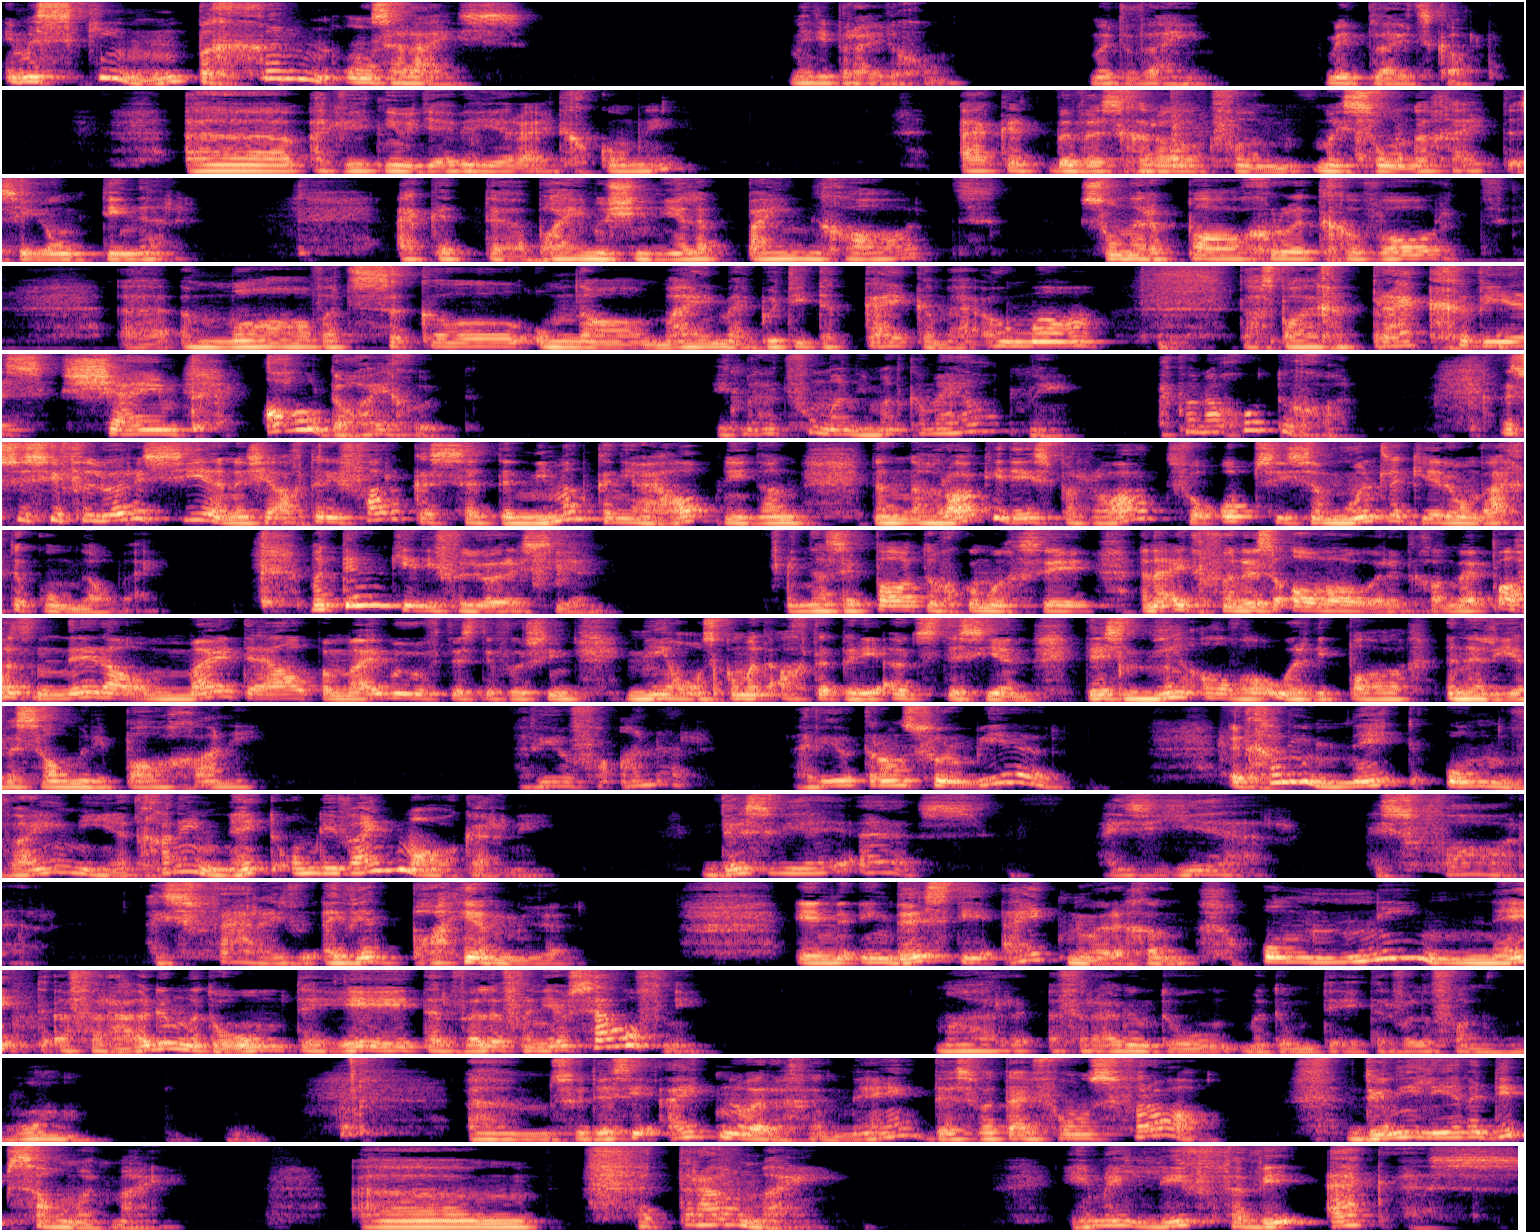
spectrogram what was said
En miskien begin ons reis met die bruidegom met wyn met blydskap. Uh ek weet nie hoe jy by die Here uitgekom nie. Ek het bewus geraak van my sondigheid as 'n jong tiener. Ek het uh, baie emosionele pyn gehad sonder 'n pa groot geword. Uh, 'n ma wat sukkel om na my my boetie te kyk en my ouma. Daar's baie gebrek gewees, shame, al daai goed. Het my net voel man, niemand kan my help nie. Ek kan na God toe gaan. Dit is soos die verlore seun as jy agter die varke sit en niemand kan jou help nie, dan dan, dan raak jy desperaat vir opsies en moontlikhede om weg te kom daarbey. Maar dink jy die verlore seun En dan sy pa toe gekom en gesê en hy uitgevind dis alwaaroor dit gaan. My pa is net daar om my te help en my behoeftes te voorsien. Nee, ons kom dit agter by die oudste seun. Dis nie alwaaroor die pa in 'n lewe saam met die pa gaan nie. Hy wil jou verander. Hy wil jou transformeer. Dit gaan nie net om wyn nie. Dit gaan nie net om die wynmaker nie. Dis wie hy is. Hy's Heer. Hy's Vader. Hy's ver. Hy, hy weet baie meer. En en dis die uitnodiging om nie net 'n verhouding met hom te hê ter wille van jouself nie, maar 'n verhouding te hom met hom te hê ter wille van hom. Ehm um, so dis die uitnodiging, né? Nee? Dis wat hy vir ons vra. Doen die lewe diep saam met my. Ehm um, vertrou my. Hê my lief vir wie ek is.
